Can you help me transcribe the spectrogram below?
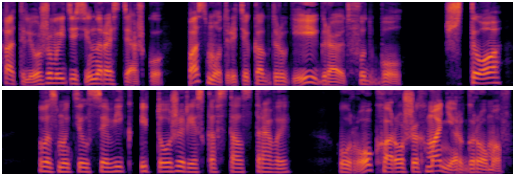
отлеживайтесь и на растяжку. Посмотрите, как другие играют в футбол». «Что?» — возмутился Вик и тоже резко встал с травы. «Урок хороших манер, Громов.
